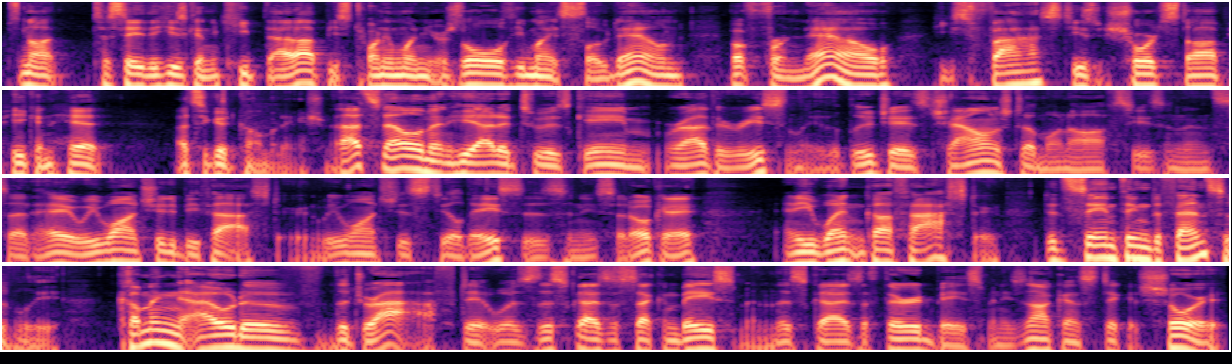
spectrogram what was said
it's not to say that he's going to keep that up. He's 21 years old. He might slow down. But for now, he's fast. He's a shortstop. He can hit. That's a good combination. That's an element he added to his game rather recently. The Blue Jays challenged him one offseason and said, Hey, we want you to be faster and we want you to steal bases. And he said, Okay. And he went and got faster. Did the same thing defensively. Coming out of the draft, it was this guy's a second baseman, this guy's a third baseman. He's not going to stick it short.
